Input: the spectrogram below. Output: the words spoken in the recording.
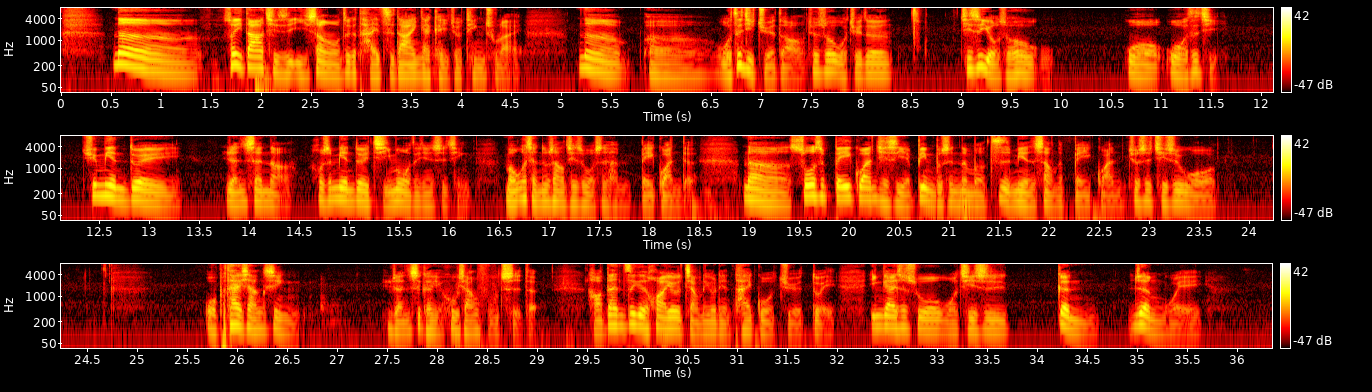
那所以大家其实以上，这个台词大家应该可以就听出来。那呃，我自己觉得哦，就是说，我觉得其实有时候我我自己去面对人生啊，或是面对寂寞这件事情，某个程度上其实我是很悲观的。那说是悲观，其实也并不是那么字面上的悲观，就是其实我我不太相信人是可以互相扶持的。好，但这个话又讲的有点太过绝对，应该是说我其实更认为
